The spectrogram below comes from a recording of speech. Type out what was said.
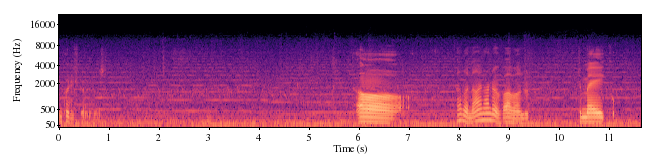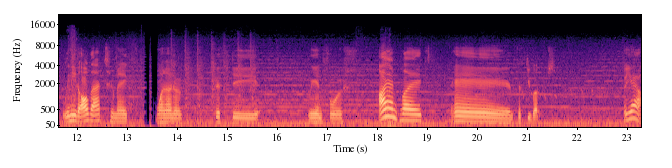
I'm pretty sure it is. Uh, either 900 or 500 to make, we need all that to make 150 reinforced iron plates and 50 ropes. So yeah,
